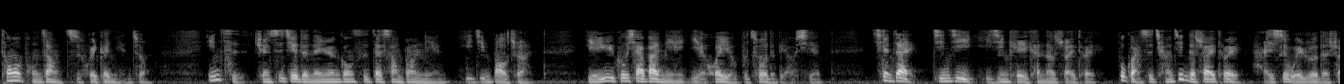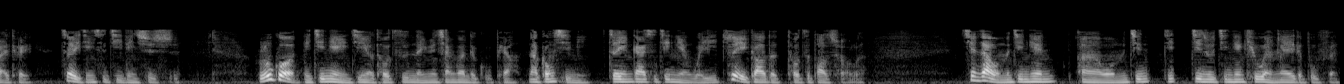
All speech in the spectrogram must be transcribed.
通货膨胀只会更严重。因此，全世界的能源公司在上半年已经暴赚，也预估下半年也会有不错的表现。现在经济已经可以看到衰退，不管是强劲的衰退还是微弱的衰退，这已经是既定事实。如果你今年已经有投资能源相关的股票，那恭喜你，这应该是今年唯一最高的投资报酬了。现在我们今天呃，我们进进进入今天 Q&A 的部分。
